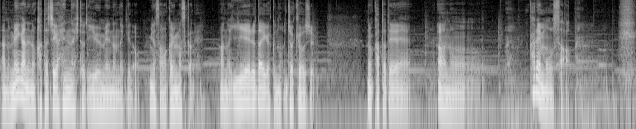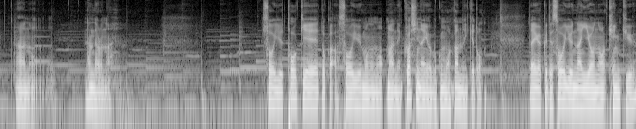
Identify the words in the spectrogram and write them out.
あのメガネの形が変な人で有名なんだけど皆さん分かりますかね？あのイェール大学の助教授の方であの彼もさあのなんだろうな。そういう統計とかそういうもののまあね詳しい内容は僕もわかんないけど大学でそういう内容の研究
